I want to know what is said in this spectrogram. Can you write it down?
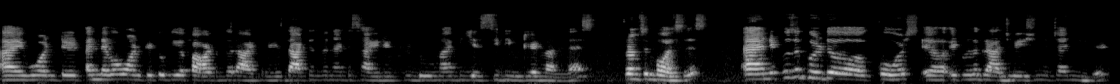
I wanted, I never wanted to be a part of the rat race. That is when I decided to do my BSc Beauty and Wellness from Symbiosis and it was a good uh, course. Uh, it was a graduation which I needed.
